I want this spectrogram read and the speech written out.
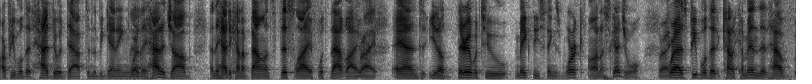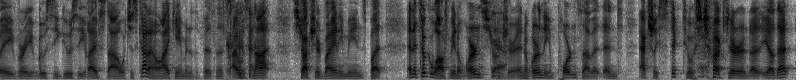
are people that had to adapt in the beginning, where they had a job and they had to kind of balance this life with that life. Right. And you know, they're able to make these things work on a schedule. Right. Whereas people that kind of come in that have a very loosey goosey lifestyle, which is kind of how I came into the business. I was not structured by any means, but and it took a while for me to learn structure and to learn the importance of it and actually stick to a structure. And uh, you know that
